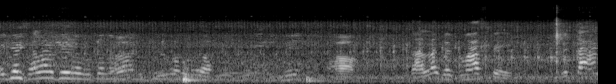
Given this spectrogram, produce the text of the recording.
এই যে সালার দে Salah bet mas deh. Betan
